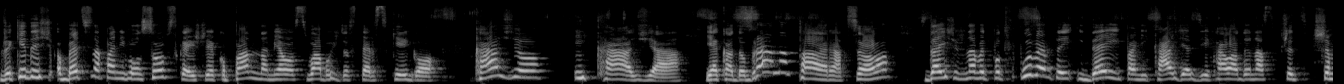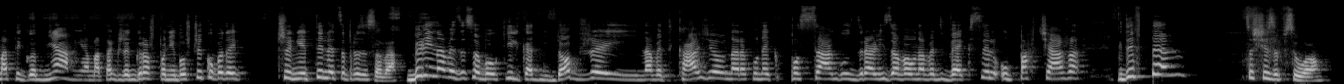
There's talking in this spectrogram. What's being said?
że kiedyś obecna pani Wąsowska jeszcze jako panna miała słabość do Starskiego. Kazio i Kazia. Jaka dobrana para, co? Zdaje się, że nawet pod wpływem tej idei pani Kazia zjechała do nas przed trzema tygodniami, a ma także grosz po nieboszczyku, bodaj czy nie tyle, co prezesowa. Byli nawet ze sobą kilka dni dobrze i nawet Kazio na rachunek posagu zrealizował nawet weksel u pachciarza, gdy wtem coś się zepsuło.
